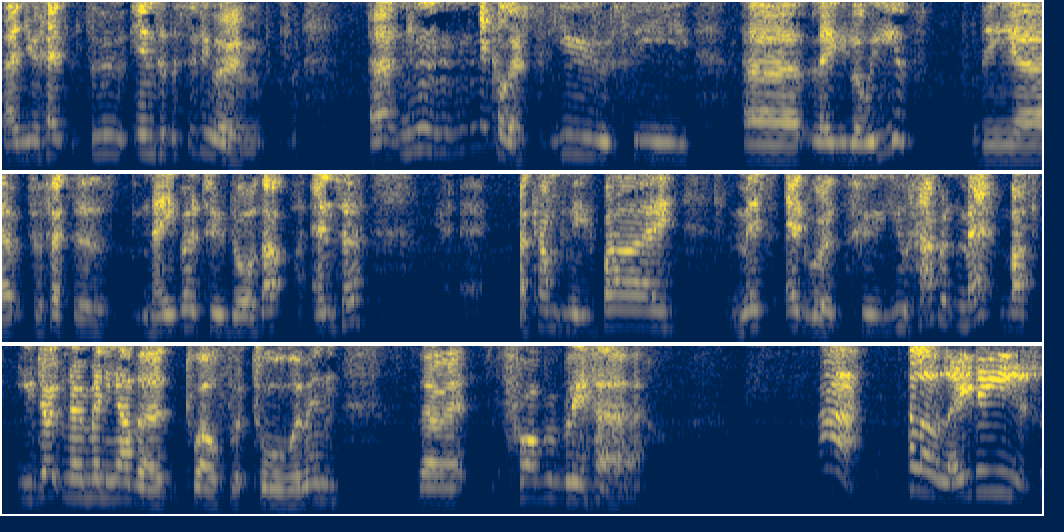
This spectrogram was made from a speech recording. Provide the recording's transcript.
and you head through into the sitting room. Uh, N- Nicholas, you see uh, Lady Louise, the uh, professor's neighbour, two doors up. Enter, accompanied by Miss Edwards, who you haven't met, but you don't know many other twelve foot tall women, so it's probably her. Ah, hello, ladies.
